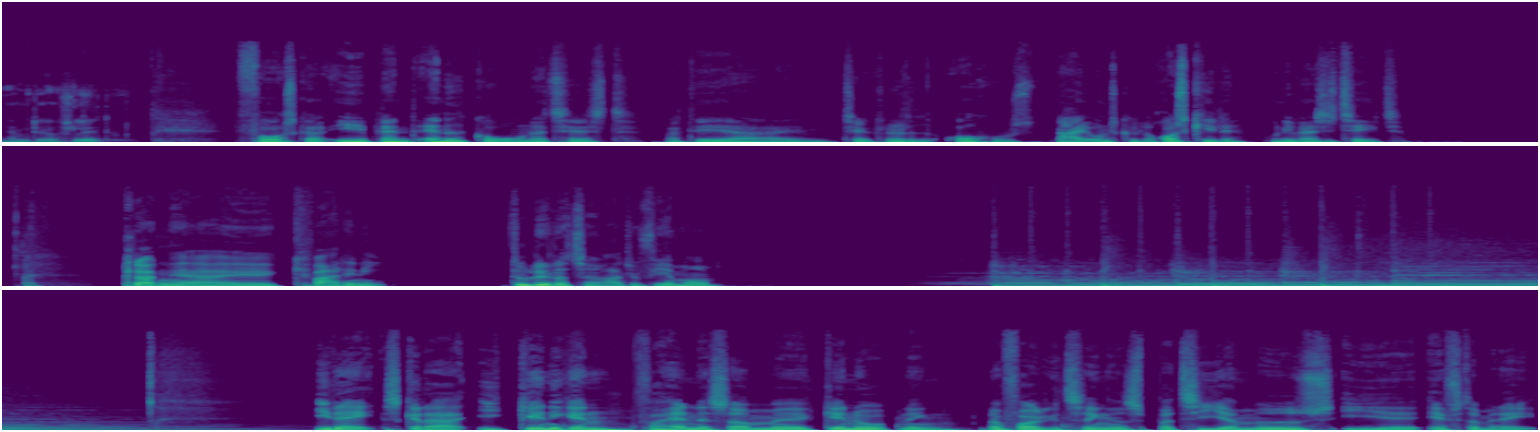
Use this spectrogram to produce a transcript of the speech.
Jamen, det var så lidt. Forsker i blandt andet coronatest, og det er øh, tilknyttet Aarhus, nej undskyld, Roskilde Universitet. Klokken er øh, kvart i ni. Du lytter til Radio 4 morgen. I dag skal der igen igen forhandles om øh, genåbning, når Folketingets partier mødes i øh, eftermiddag.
